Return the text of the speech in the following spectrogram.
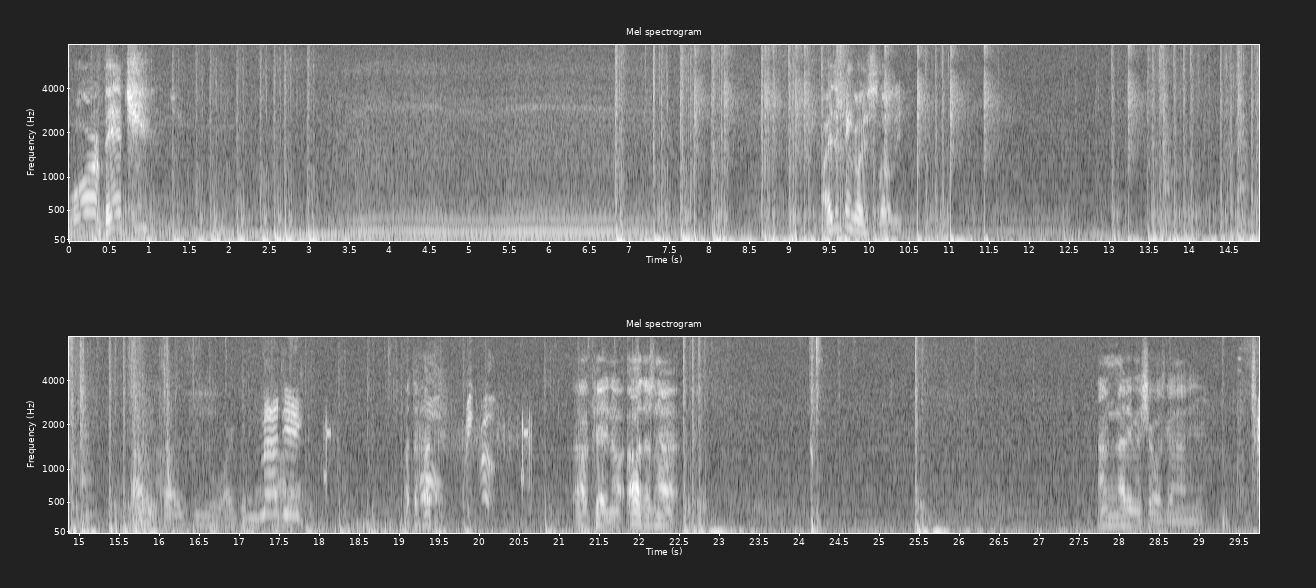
War, bitch! Why is this thing going slowly? Probably because you are getting Medic! What the Whoa. fuck? Oh, regroup. Okay, no. Oh, there's not. I'm not even sure what's going on here. Two.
